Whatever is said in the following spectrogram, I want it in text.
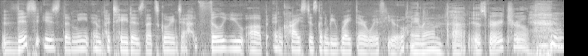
This is the meat and potatoes that's going to fill you up and Christ is going to be right there with you. Amen. That is very true. All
